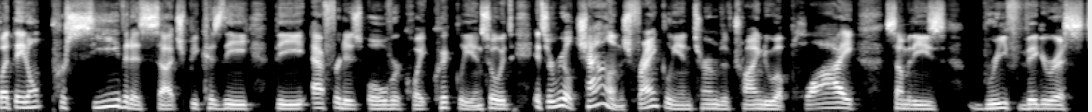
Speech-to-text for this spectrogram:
but they don't perceive it as such because the the effort is over quite quickly. And so it's it's a real challenge, frankly, in terms of trying to apply some of these brief, vigorous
